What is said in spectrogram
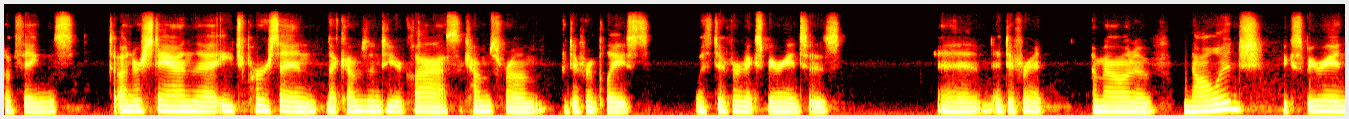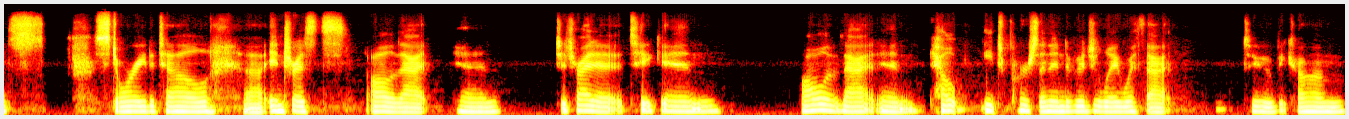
of things to understand that each person that comes into your class comes from a different place with different experiences and a different amount of knowledge, experience, story to tell, uh, interests, all of that. And to try to take in all of that and help each person individually with that to become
